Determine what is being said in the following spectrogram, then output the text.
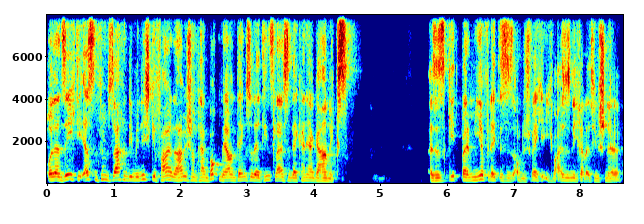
und dann sehe ich die ersten fünf Sachen, die mir nicht gefallen, da habe ich schon keinen Bock mehr und denke so, der Dienstleister, der kann ja gar nichts. Also es geht bei mir, vielleicht ist es auch eine Schwäche, ich weiß es nicht relativ schnell.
